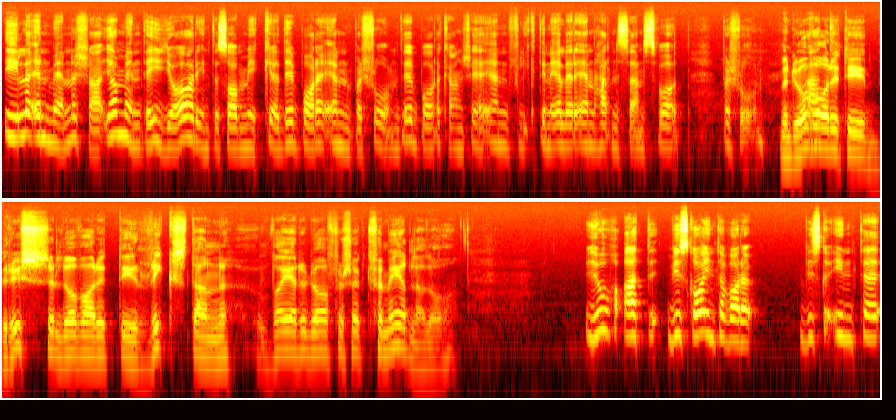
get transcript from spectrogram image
illa en människa, ja men det gör inte så mycket. Det är bara en person. Det är bara kanske en flykting eller en Härnösandsfödd person. Men du har att, varit i Bryssel, du har varit i riksdagen. Vad är det du har försökt förmedla då? Jo, att vi ska inte vara vi ska inte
